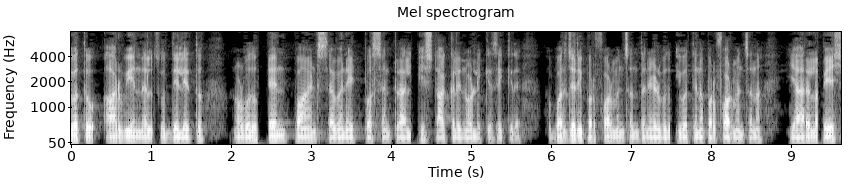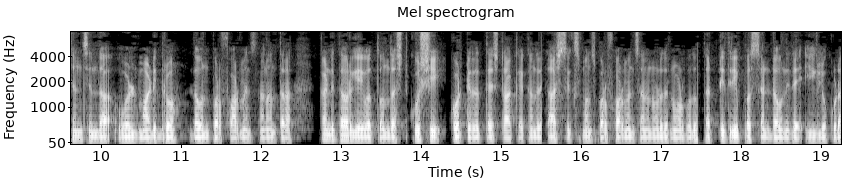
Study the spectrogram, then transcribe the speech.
ಇವತ್ತು ಆರ್ ವಿ ಎನ್ ಎಲ್ ಸುದ್ದಿಯಲ್ಲಿ ಇತ್ತು. ನೋಡಬಹುದು ten point seven eight percent rally ಈ ಸ್ಟಾಕ್ ಅಲ್ಲಿ ನೋಡ್ಲಿಕ್ಕೆ ಸಿಕ್ಕಿದೆ. ಭರ್ಜರಿ ಪರ್ಫಾರ್ಮೆನ್ಸ್ ಅಂತಾನೆ ಹೇಳ್ಬೋದು. ಇವತ್ತಿನ ಪರ್ಫಾರ್ಮೆನ್ಸ್ ಅನ್ನ ಯಾರೆಲ್ಲ ಪೇಷನ್ಸ್ ಇಂದ ಹೋಲ್ಡ್ ಮಾಡಿದ್ರೋ ಡೌನ್ ಪರ್ಫಾರ್ಮೆನ್ಸ್ನ ನಂತರ ಖಂಡಿತ ಅವ್ರಿಗೆ ಇವತ್ತೊಂದಷ್ಟು ಖುಷಿ ಕೊಟ್ಟಿರುತ್ತೆ ಸ್ಟಾಕ್ ಯಾಕಂದ್ರೆ ಲಾಸ್ಟ್ ಸಿಕ್ಸ್ ಮಂತ್ಸ್ ಪರ್ಫಾರ್ಮೆನ್ಸ್ ಅನ್ನು ನೋಡಿದ್ರೆ ನೋಡಬಹುದು ತರ್ಟಿ ತ್ರೀ ಪರ್ಸೆಂಟ್ ಡೌನ್ ಇದೆ ಈಗಲೂ ಕೂಡ.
